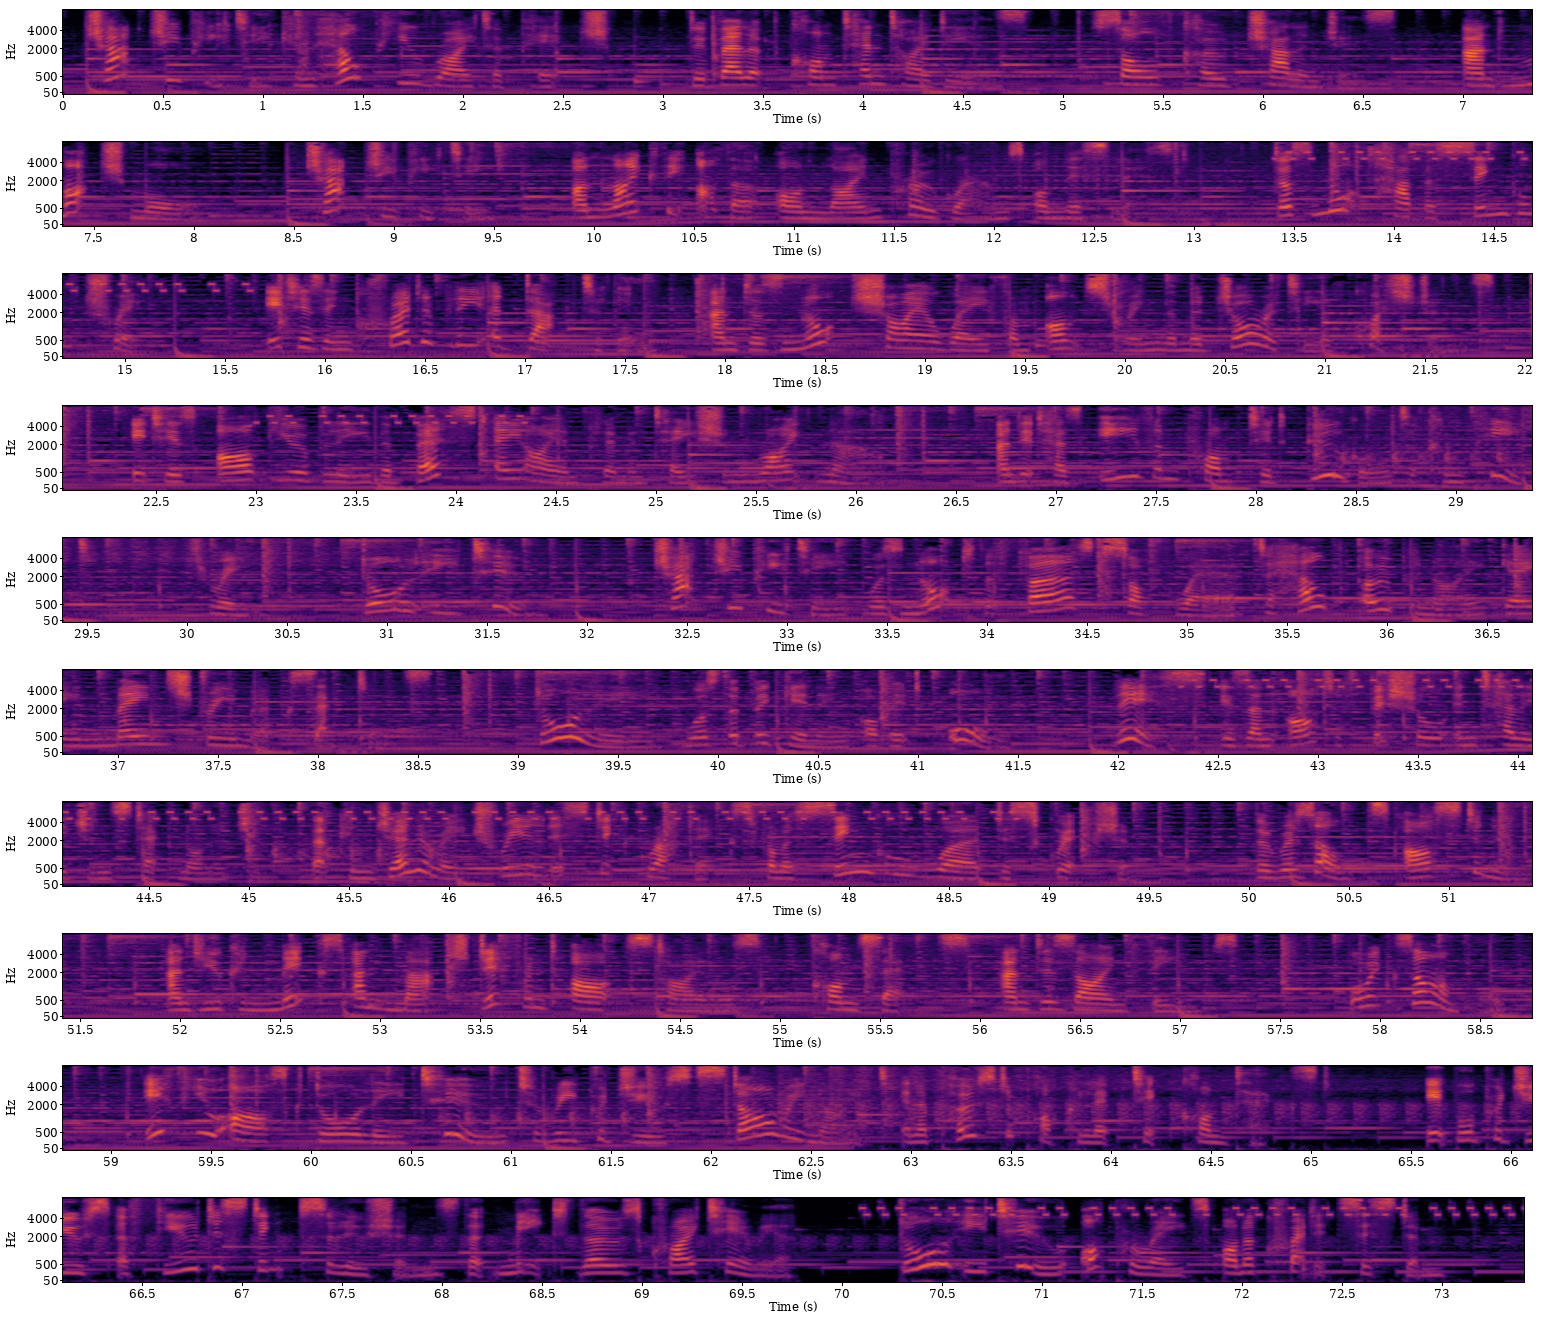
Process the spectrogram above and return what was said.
ChatGPT can help you write a pitch, develop content ideas, solve code challenges, and much more. ChatGPT, unlike the other online programs on this list, does not have a single trick. It is incredibly adaptable and does not shy away from answering the majority of questions. It is arguably the best AI implementation right now, and it has even prompted Google to compete. 3. DALL-E 2 ChatGPT was not the first software to help OpenAI gain mainstream acceptance. DALL-E was the beginning of it all. This is an artificial intelligence technology that can generate realistic graphics from a single word description. The results are stunning, and you can mix and match different art styles, concepts, and design themes. For example, if you ask DALL-E 2 to reproduce Starry Night in a post-apocalyptic context, it will produce a few distinct solutions that meet those criteria. DALL-E 2 operates on a credit system,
